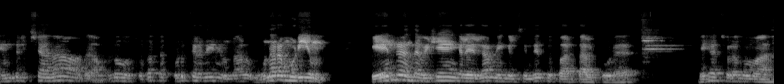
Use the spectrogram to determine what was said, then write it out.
எந்திரிச்சாதான் அது அவ்வளவு சுகத்தை கொடுக்குறதே நீ உன்னால உணர முடியும். என்ற அந்த விஷயங்களை எல்லாம் நீங்கள் சிந்தித்து பார்த்தால் கூட மிக சுலபமாக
